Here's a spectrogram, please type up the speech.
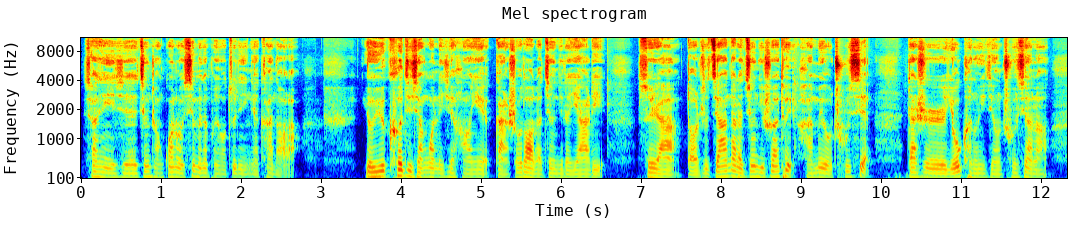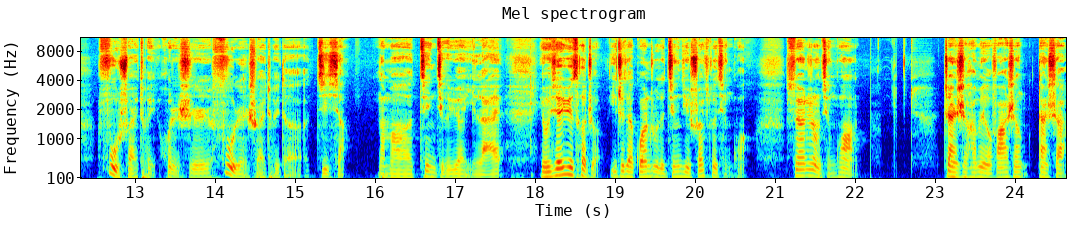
相信一些经常关注新闻的朋友，最近应该看到了。由于科技相关的一些行业感受到了经济的压力，虽然导致加拿大的经济衰退还没有出现，但是有可能已经出现了负衰退或者是负人衰退的迹象。那么近几个月以来，有一些预测者一直在关注的经济衰退的情况。虽然这种情况暂时还没有发生，但是啊，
